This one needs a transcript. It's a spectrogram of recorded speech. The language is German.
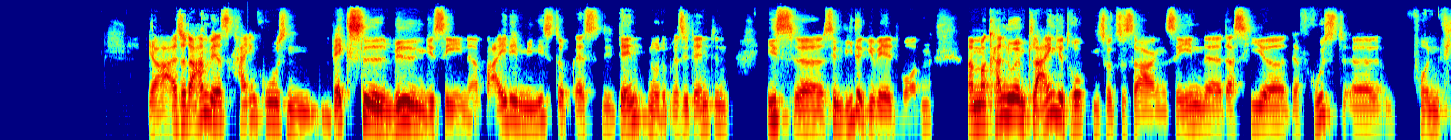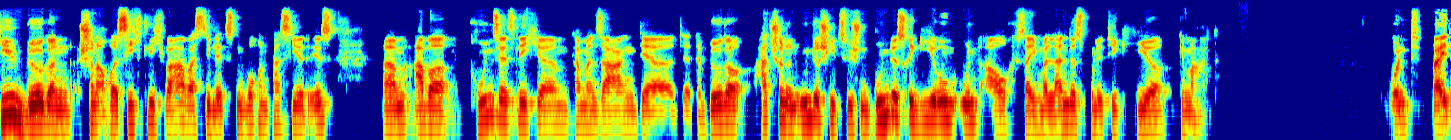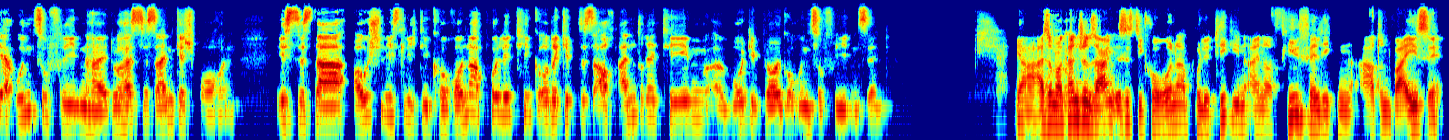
Ja, also da haben wir jetzt keinen großen Wechselwillen gesehen. Ja. Beide Ministerpräsidenten oder Präsidentin ist, äh, sind wiedergewählt worden. Man kann nur im Kleingedruckten sozusagen sehen, äh, dass hier der Frust äh, von vielen Bürgern schon auch ersichtlich war, was die letzten Wochen passiert ist. Ähm, aber grundsätzlich ähm, kann man sagen, der, der, der, Bürger hat schon einen Unterschied zwischen Bundesregierung und auch, sage ich mal, Landespolitik hier gemacht. Und bei der Unzufriedenheit, du hast es angesprochen, ist es da ausschließlich die Corona-Politik oder gibt es auch andere Themen, äh, wo die Bürger unzufrieden sind? Ja, also man kann schon sagen, es ist die Corona-Politik in einer vielfältigen Art und Weise.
